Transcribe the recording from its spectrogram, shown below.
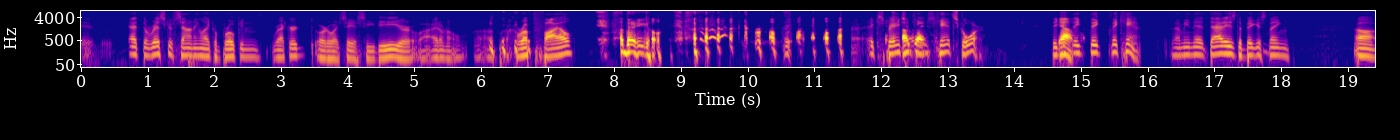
it- at the risk of sounding like a broken record, or do I say a CD, or I don't know, a, a corrupt file? there you go. uh, Expansion Okay. teams can't score. They Yeah. just, they they they can't. I mean that that is the biggest thing. Uh,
